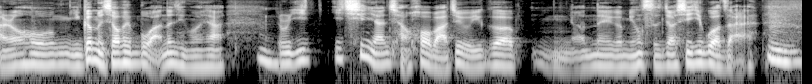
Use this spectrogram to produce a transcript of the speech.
然后你根本消费不完的情况下，嗯就是一一七年前后吧，就有一个嗯呃那个名词叫信息过载。嗯。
